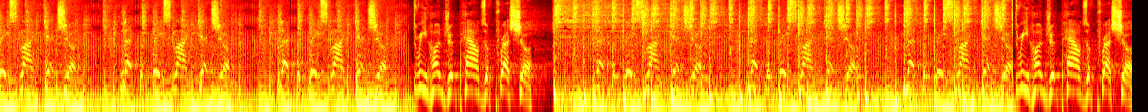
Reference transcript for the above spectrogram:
baseline get ya. Let the baseline get ya. Let the baseline get ya. 300 pounds of pressure. Let the baseline get ya. Let the baseline get ya. Let the baseline get ya. 300 pounds of pressure.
